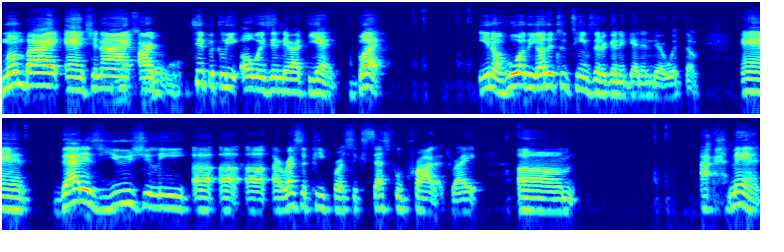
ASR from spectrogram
Mumbai and Chennai are typically always in there at the end, but you know who are the other two teams that are going to get in there with them, and that is usually a, a, a, recipe for a successful product, right? Um, I, man,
